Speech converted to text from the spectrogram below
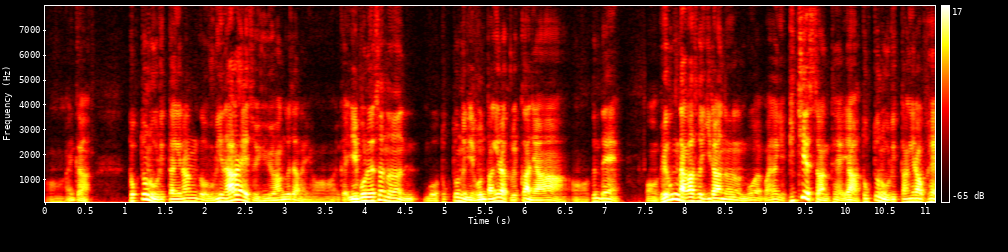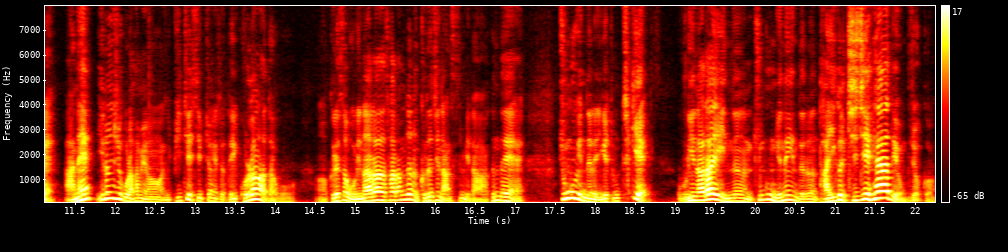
어, 그러니까 독도는 우리 땅이라는 거 우리나라에서 유효한 거잖아요. 그러니까 일본에서는 뭐 독도는 일본 땅이라 그럴 거 아니야. 어, 근데 어, 외국 나가서 일하는 뭐 만약에 BTS한테 야 독도는 우리 땅이라고 해. 안 해? 이런 식으로 하면 이 BTS 입장에서 되게 곤란하다고. 어, 그래서 우리나라 사람들은 그러진 않습니다. 근데 중국인들은 이게 좀 특이해. 우리나라에 있는 중국 연예인들은 다 이걸 지지해야 돼요, 무조건.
